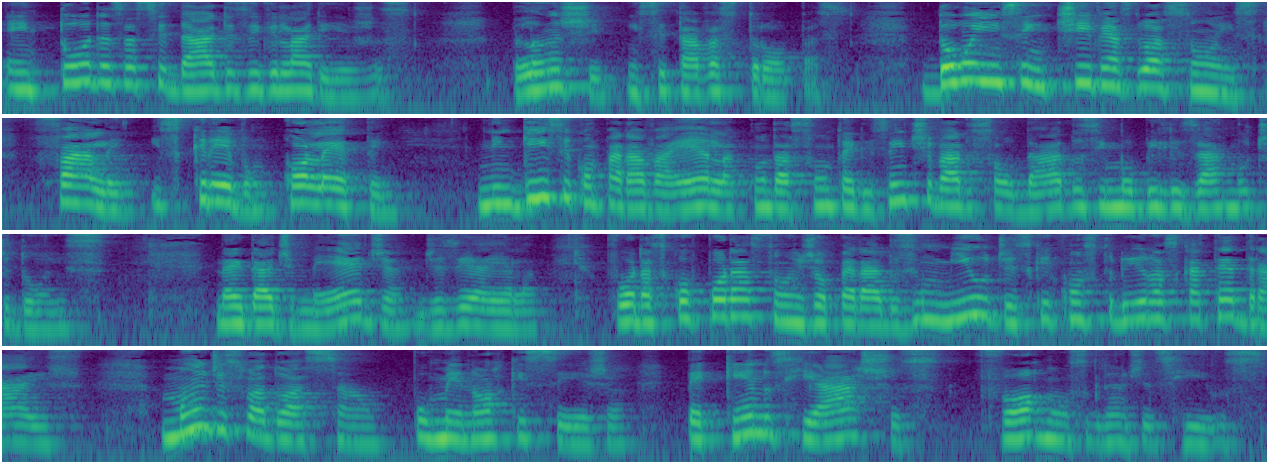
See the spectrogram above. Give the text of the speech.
em todas as cidades e vilarejos. Blanche incitava as tropas. Doem e incentivem as doações. Falem, escrevam, coletem. Ninguém se comparava a ela quando o assunto era incentivar os soldados e mobilizar multidões. Na Idade Média, dizia ela, foram as corporações de operários humildes que construíram as catedrais. Mande sua doação, por menor que seja. Pequenos riachos formam os grandes rios.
